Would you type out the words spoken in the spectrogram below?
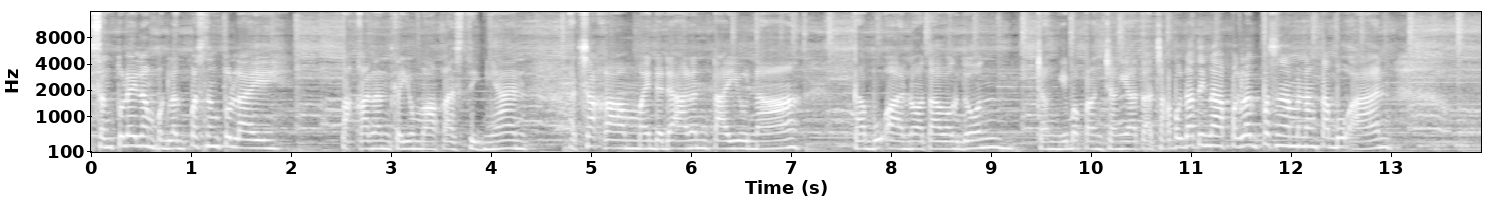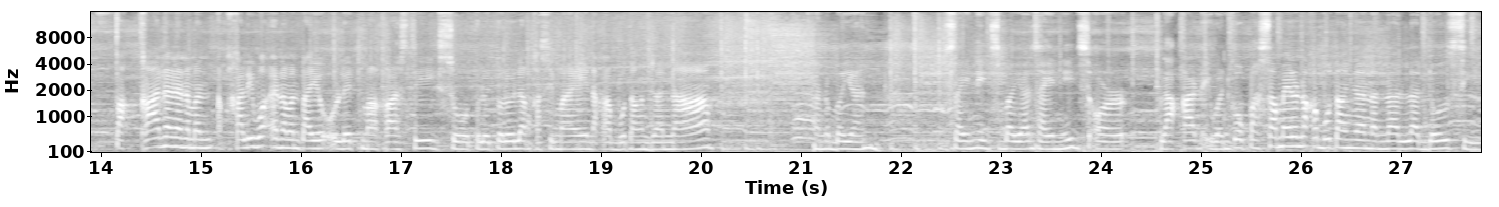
isang tulay lang, paglagpas ng tulay, pakanan kayo mga casting yan. At saka, may dadaanan tayo na tabuan, no, tawag doon. Tiyanggi ba? Parang tiyanggi yata. At saka pagdating na, paglagpas na naman ng tabuan, pakana na naman, kaliwa na naman tayo ulit mga casting. So, tuloy-tuloy lang kasi may nakabutang dyan na ano ba yan? Signage ba yan? Signage or placard? Iwan ko. Basta mayroon nakabutang niya na La, La Dolce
